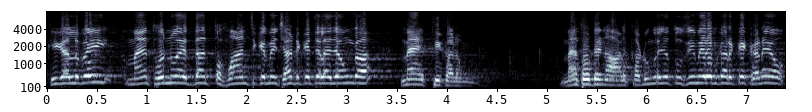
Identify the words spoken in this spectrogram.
ਕੀ ਗੱਲ ਬਈ? ਮੈਂ ਤੁਹਾਨੂੰ ਇਦਾਂ ਤੂਫਾਨ 'ਚ ਕਿਵੇਂ ਛੱਡ ਕੇ ਚਲਾ ਜਾਊਂਗਾ? ਮੈਂ ਇੱਥੇ ਖੜੂੰਗਾ। ਮੈਂ ਤੁਹਾਡੇ ਨਾਲ ਖੜੂੰਗਾ। ਜੇ ਤੁਸੀਂ ਮੇਰੇ ਕਰਕੇ ਖੜੇ ਹੋ,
